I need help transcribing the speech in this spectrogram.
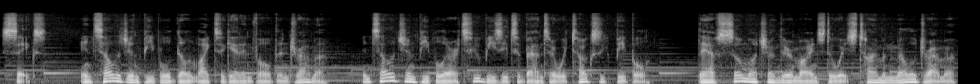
6. Intelligent people don't like to get involved in drama. Intelligent people are too busy to banter with toxic people. They have so much on their minds to waste time on melodrama.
